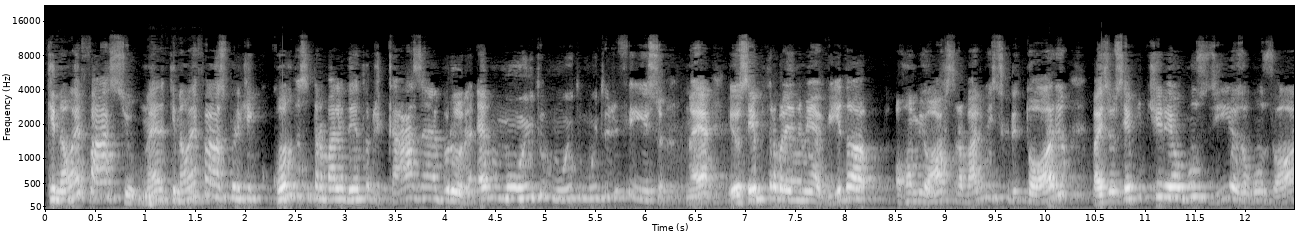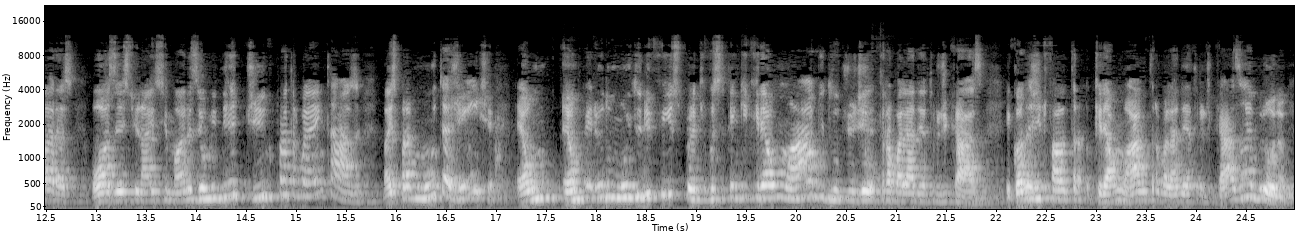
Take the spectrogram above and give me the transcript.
que não é fácil, né? Que não é fácil, porque quando você trabalha dentro de casa, né, Bruna, é muito, muito, muito difícil, né? Eu sempre trabalhei na minha vida home office, trabalho no escritório, mas eu sempre tirei alguns dias, algumas horas, ou às vezes finais de semana, eu me dedico para trabalhar em casa. Mas para muita gente é um, é um período muito difícil, porque você tem que criar um hábito de trabalhar dentro de casa. E quando a gente fala criar um hábito de trabalhar dentro de casa, né, Bruno?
